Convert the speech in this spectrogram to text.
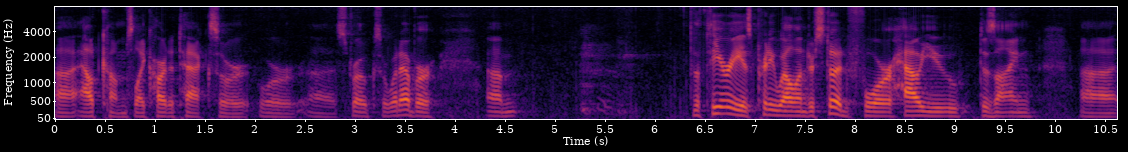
uh, outcomes like heart attacks or, or uh, strokes or whatever, um, the theory is pretty well understood for how you design uh,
